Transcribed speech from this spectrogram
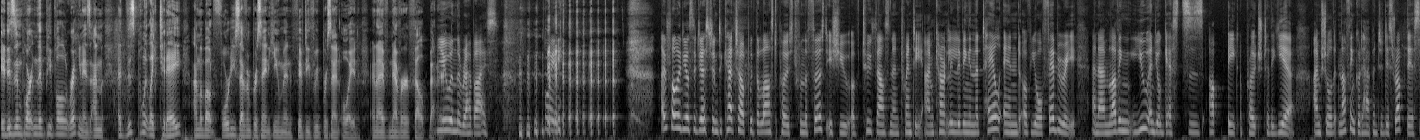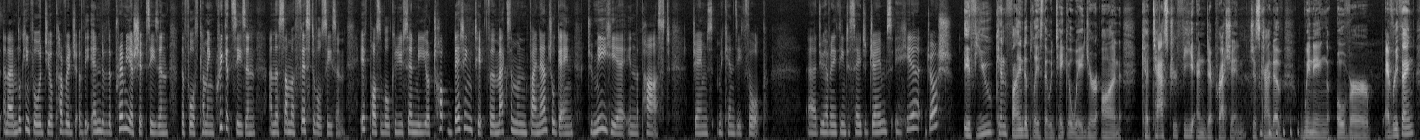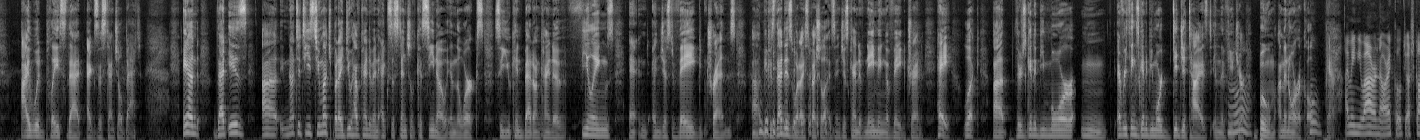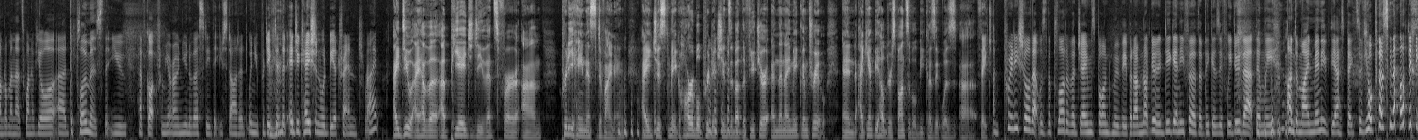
it is important that people recognize I'm at this point like today I'm about 47% human, 53% oid and I've never felt better. You and the rabbis. Oi. I followed your suggestion to catch up with the last post from the first issue of 2020. I'm currently living in the tail end of your February, and I'm loving you and your guests' upbeat approach to the year. I'm sure that nothing could happen to disrupt this, and I'm looking forward to your coverage of the end of the Premiership season, the forthcoming cricket season, and the summer festival season. If possible, could you send me your top betting tip for maximum financial gain to me here in the past? James Mackenzie Thorpe. Uh, do you have anything to say to James here, Josh? if you can find a place that would take a wager on catastrophe and depression, just kind of winning over everything, I would place that existential bet. And that is uh, not to tease too much, but I do have kind of an existential casino in the works, so you can bet on kind of feelings and and just vague trends, uh, because that is what I specialize in, just kind of naming a vague trend. Hey, look, uh, there's going to be more. Mm, everything's going to be more digitized in the future. Oh. Boom! I'm an oracle. Yeah. I mean, you are an oracle, Josh Gondelman. That's one of your uh, diplomas that you have got from your own university that you started when you predicted Mhm. that education would be a trend, right? I do. I have a, a PhD that's for um, pretty heinous divining. I just make horrible predictions about the future and then I make them true. And I can't be held responsible because it was uh, fate. I'm pretty sure that was the plot of a James Bond movie, but I'm not going to dig any further because if we do that, then we undermine many of the aspects of your personality.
